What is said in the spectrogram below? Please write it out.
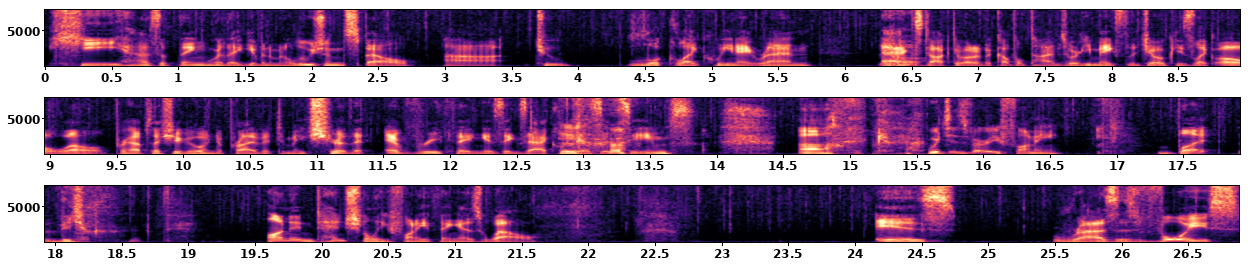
he has a thing where they give him an illusion spell uh, to look like Queen Ayrenn. Ags Oh. talked about it a couple times where he makes the joke. He's like, "Oh, well, perhaps I should go into private to make sure that everything is exactly as it seems," uh, which is very funny. But the unintentionally funny thing as well is Raz's voice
